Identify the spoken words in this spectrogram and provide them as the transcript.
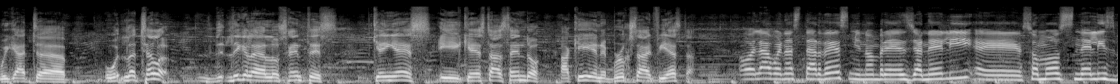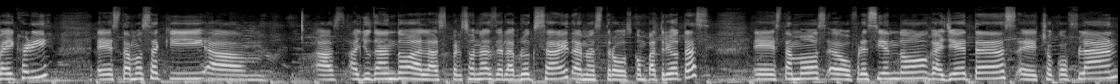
We got, uh, tell dígale a los gentes quién es y qué está haciendo aquí en el Brookside Fiesta. Hola, buenas tardes. Mi nombre es Yaneli. Eh, somos Nelly's Bakery. Eh, estamos aquí um, as- ayudando a las personas de la Brookside, a nuestros compatriotas. Eh, estamos eh, ofreciendo galletas, eh, chocoflan,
